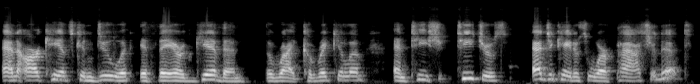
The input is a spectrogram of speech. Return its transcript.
And our kids can do it if they are given the right curriculum and te- teachers, educators who are passionate,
